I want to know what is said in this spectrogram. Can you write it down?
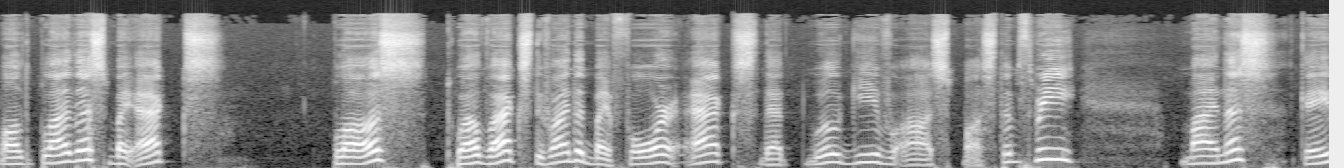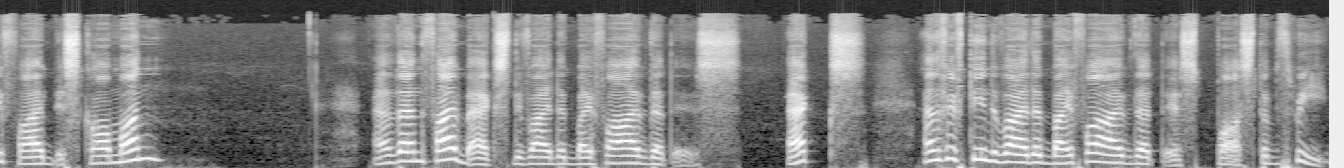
Multiply this by x plus 12x divided by 4x that will give us positive 3 minus okay 5 is common and then 5x divided by 5 that is x and 15 divided by 5 that is positive 3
